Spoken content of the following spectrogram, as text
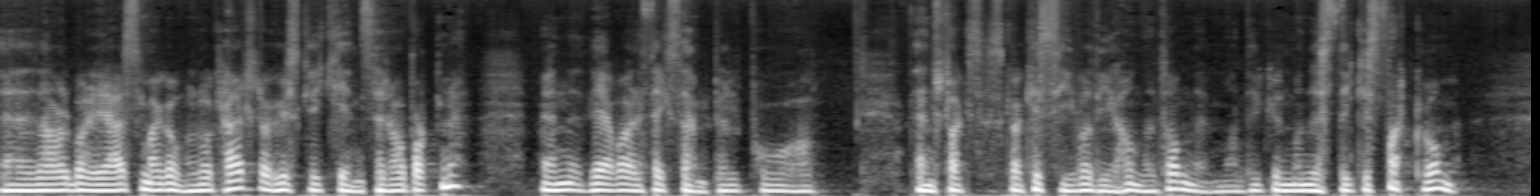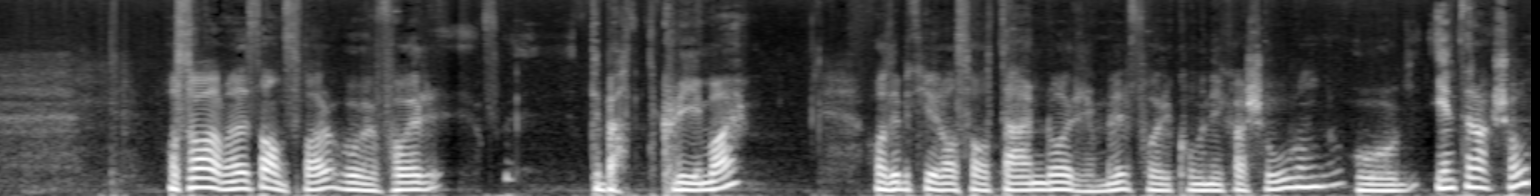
Eh, det er vel bare jeg som er gammel nok her til å huske Kinsey-rapportene, men det var et eksempel på den slags Jeg skal ikke si hva de handlet om, men det kunne man nesten ikke snakke om. Og så har man et ansvar overfor debattklimaet. Og det betyr altså at det er normer for kommunikasjon og interaksjon.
